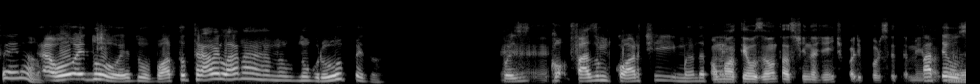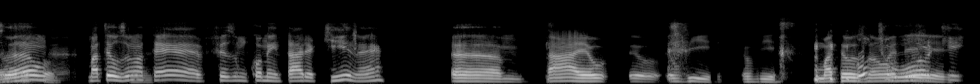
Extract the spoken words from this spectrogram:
sei, não. Ah, Ô, Edu, Edu, bota o Trau lá na- no, no grupo, Edu. Depois É. co- faz um corte e manda O pra ele. Mateusão tá assistindo a gente, pode pôr você também. Mateusão. É, Mateusão É. até fez um comentário aqui, né? Ahn, Ah, eu, eu, eu vi. Eu vi. O Mateusão, ele. work,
